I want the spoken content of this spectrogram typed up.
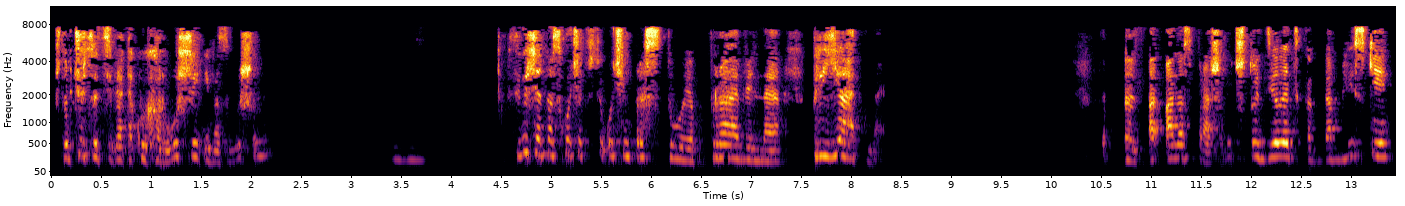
чтобы чувствовать себя такой хорошей и возвышенной. Всевышний от нас хочет все очень простое, правильное, приятное. Э, а, она спрашивает, что делать, когда близкие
